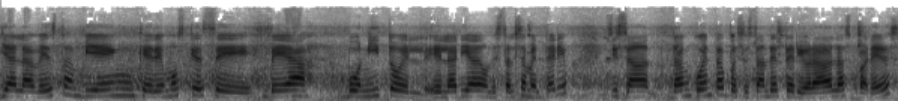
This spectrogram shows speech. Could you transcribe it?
y a la vez también queremos que se vea bonito el, el, área donde está el cementerio. Si se dan cuenta, pues están deterioradas las paredes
